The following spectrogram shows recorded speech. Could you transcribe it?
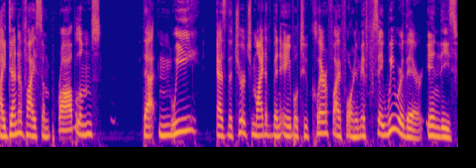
identify some problems that we as the church might have been able to clarify for him if, say, we were there in these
